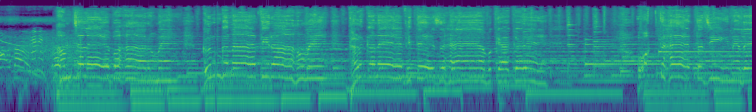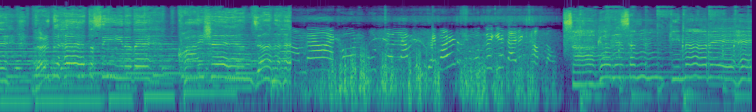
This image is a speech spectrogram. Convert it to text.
हम चले बहारों में गुनगुनाती राहों में धड़कने भी तेज है अब क्या करें? वक्त है तो जीने दे दर्द है तो सीने दे ख्वाहिशें अनजान है। सागर संग किनारे है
